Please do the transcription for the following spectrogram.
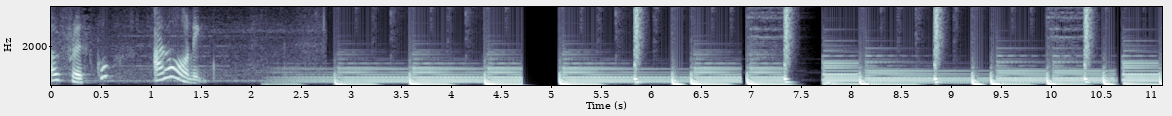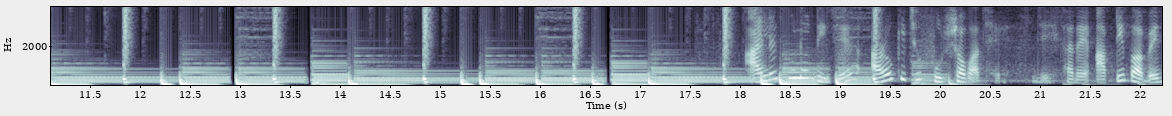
Alfresco আরও অনেক কিছু ফুড শপ আছে, যেখানে আপনি পাবেন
